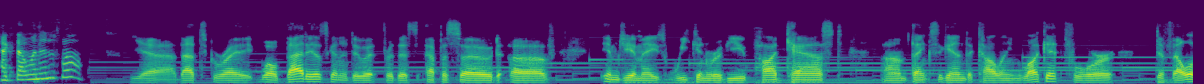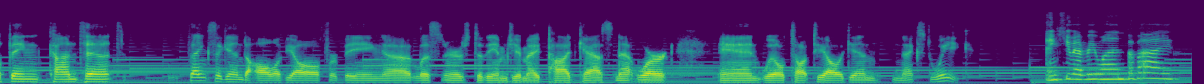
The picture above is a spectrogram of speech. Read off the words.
check that one in as well. Yeah, that's great. Well, that is going to do it for this episode of MGMA's Week in Review podcast. Um, thanks again to Colleen Luckett for developing content. Thanks again to all of y'all for being uh, listeners to the MGMA Podcast Network. And we'll talk to y'all again next week. Thank you, everyone. Bye bye.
